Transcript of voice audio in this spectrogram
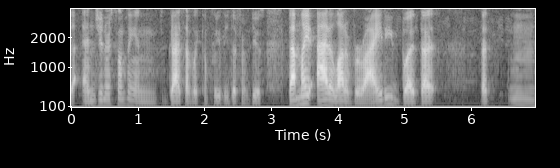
the engine or something and you guys have like completely different views that might add a lot of variety but that that mm,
